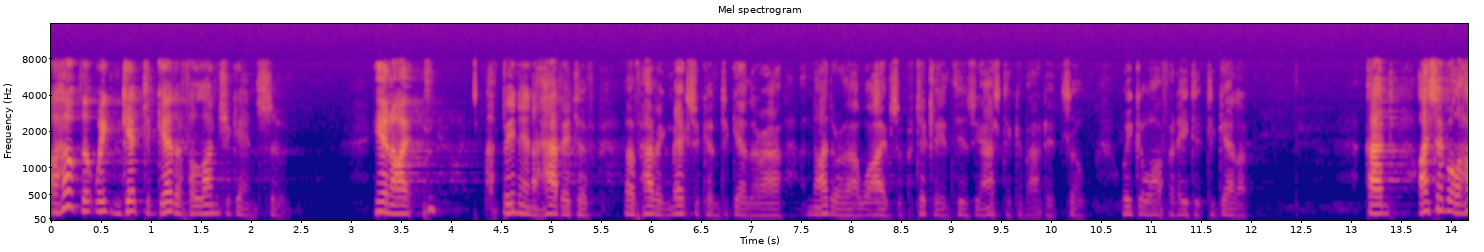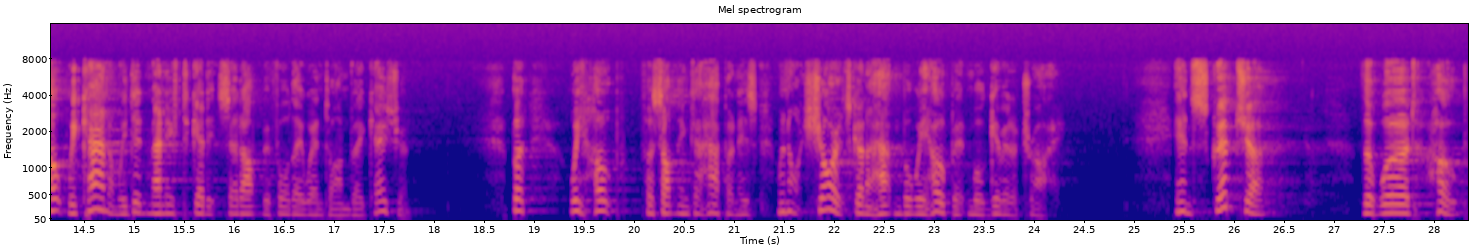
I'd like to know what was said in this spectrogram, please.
I hope that we can get together for lunch again soon. He and I have been in a habit of, of having Mexican together. Our, neither of our wives are particularly enthusiastic about it, so we go off and eat it together. And I said, Well, I hope we can. And we did manage to get it set up before they went on vacation. But we hope for something to happen. Is we're not sure it's going to happen, but we hope it and we'll give it a try. In Scripture, the word hope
